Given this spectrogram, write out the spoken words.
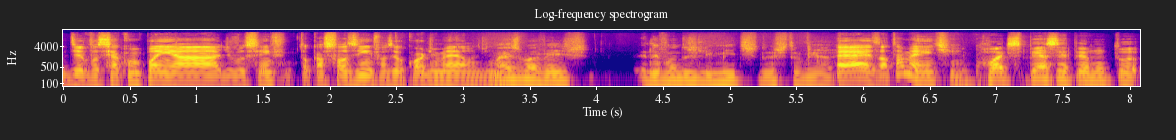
de você acompanhar, de você, enfim, tocar sozinho, fazer o chord melody. né? Mais uma vez, elevando os limites do instrumento. É, exatamente. Rod Spencer perguntou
